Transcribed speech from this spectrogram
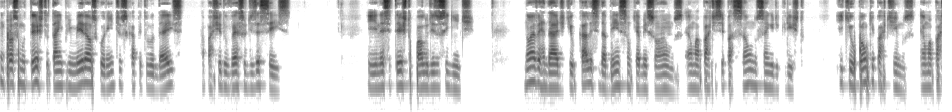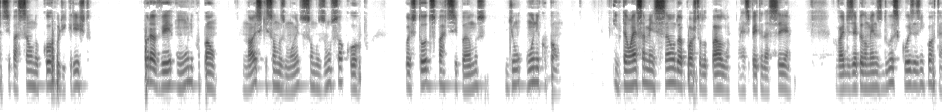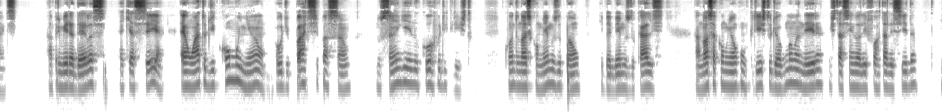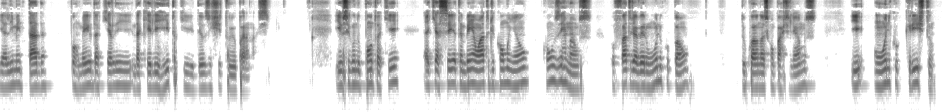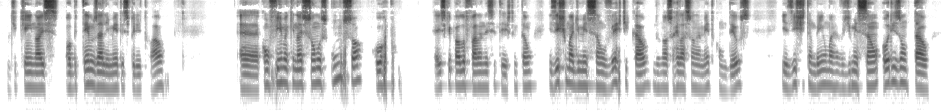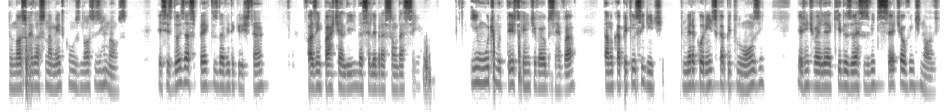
Um próximo texto está em 1 aos Coríntios, capítulo 10, a partir do verso 16. E nesse texto Paulo diz o seguinte: não é verdade que o cálice da bênção que abençoamos é uma participação no sangue de Cristo e que o pão que partimos é uma participação no corpo de Cristo? Por haver um único pão, nós que somos muitos somos um só corpo, pois todos participamos de um único pão. Então, essa menção do apóstolo Paulo a respeito da ceia vai dizer pelo menos duas coisas importantes. A primeira delas é que a ceia é um ato de comunhão ou de participação no sangue e no corpo de Cristo. Quando nós comemos do pão e bebemos do cálice, a nossa comunhão com Cristo de alguma maneira está sendo ali fortalecida e alimentada por meio daquele, daquele rito que Deus instituiu para nós. E o segundo ponto aqui é que a ceia também é um ato de comunhão com os irmãos o fato de haver um único pão do qual nós compartilhamos e um único Cristo de quem nós obtemos alimento espiritual é, confirma que nós somos um só corpo. É isso que Paulo fala nesse texto. Então, existe uma dimensão vertical do nosso relacionamento com Deus e existe também uma dimensão horizontal do nosso relacionamento com os nossos irmãos. Esses dois aspectos da vida cristã fazem parte ali da celebração da ceia. E um último texto que a gente vai observar está no capítulo seguinte, 1 Coríntios capítulo 11, e a gente vai ler aqui dos versos 27 ao 29.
